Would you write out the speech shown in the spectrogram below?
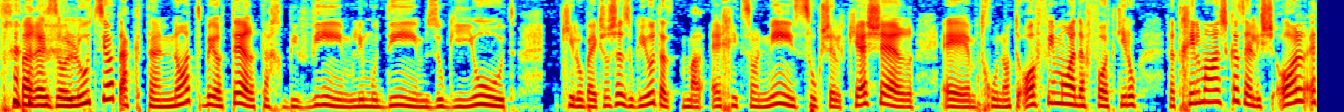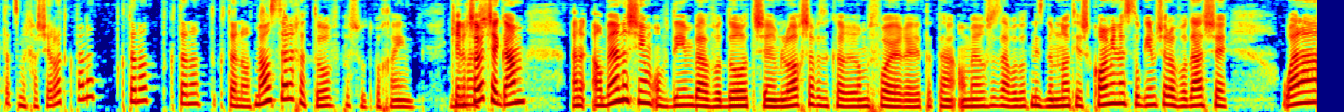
ברזולוציות הקטנות ביותר, תחביבים, לימודים, זוגיות. כאילו בהקשר של זוגיות, אז מראה חיצוני, סוג של קשר, אה, תכונות אופי מועדפות, כאילו, תתחיל ממש כזה לשאול את עצמך שאלות קטנות, קטנות, קטנות, קטנות. מה עושה לך טוב פשוט בחיים? כי אני ממש. חושבת שגם הרבה אנשים עובדים בעבודות שהן לא עכשיו איזו קריירה מפוארת, אתה אומר שזה עבודות מזדמנות, יש כל מיני סוגים של עבודה שוואלה,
